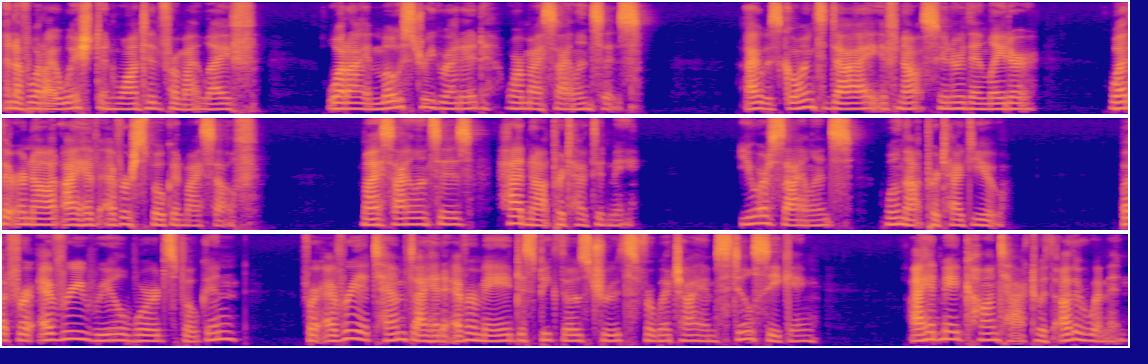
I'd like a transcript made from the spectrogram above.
and of what I wished and wanted for my life, what I most regretted were my silences. I was going to die, if not sooner than later, whether or not I have ever spoken myself. My silences had not protected me. Your silence will not protect you. But for every real word spoken, for every attempt I had ever made to speak those truths for which I am still seeking, I had made contact with other women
